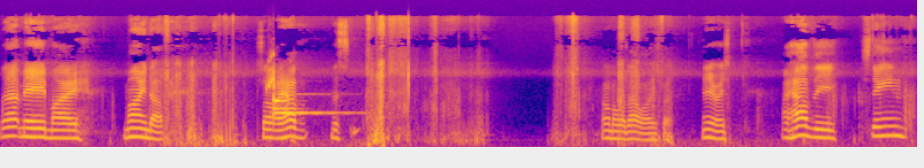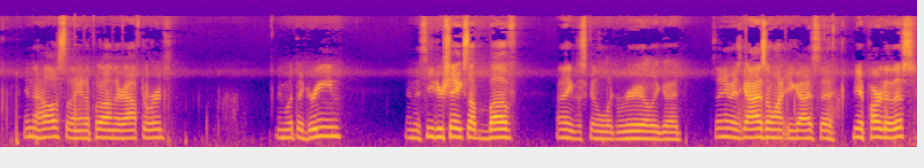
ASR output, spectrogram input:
that made my mind up. So I have this. I don't know what that was, but anyways, I have the stain in the house that I'm to put on there afterwards. And with the green and the cedar shakes up above, I think it's going to look really good. So anyways, guys, I want you guys to be a part of this.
